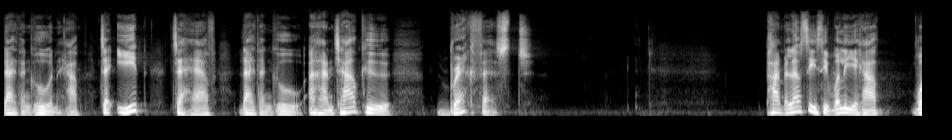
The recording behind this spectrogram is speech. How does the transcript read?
ได้ทั้งคู่นะครับ จะ eat จะ have ได้ทั้งคู่ อาหารเช้าคือ breakfast ผ่านไปแล้ว 40 วลีครับ ว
